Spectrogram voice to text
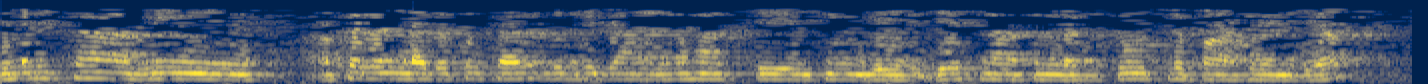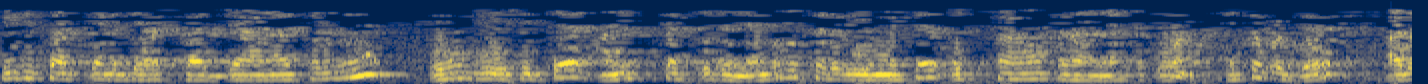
එම නිසා මේ අකරණ ලද කුසල බුදුරජාණන් වහන්සේගේ දේශනා කරන ලද සූත්‍ර පාඨ වෙන දෙයක් පිළිසත් වෙන දෙයක් අධ්‍යයනය කරන ඔහුගේ සිත අනිත් පැත්තට නැඹුරු කරවීමට උත්සාහ කරන්නට ඕන. එතකොට අර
